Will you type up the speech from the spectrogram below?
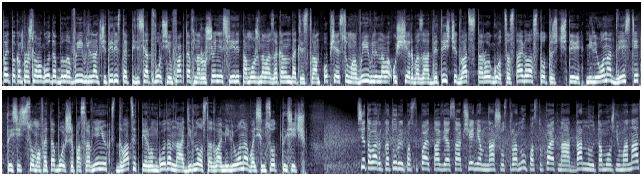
По итогам прошлого года было выявлено 458 фактов нарушений в сфере таможенного законодательства. Общая сумма выявленного ущерба за 2022 год составила 134 миллиона 200 тысяч сомов. Это больше по сравнению с 2021 годом на 92 миллиона 800 тысяч. Все товары, которые поступают авиасообщением в нашу страну, поступают на данную таможню МАНАС.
